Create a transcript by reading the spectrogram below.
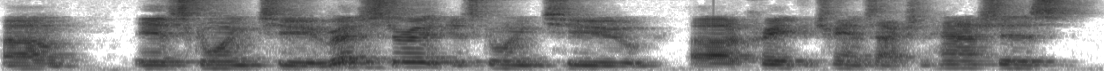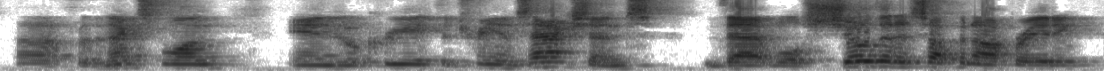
um, is going to register it, it's going to uh, create the transaction hashes, uh, for the next one, and it'll create the transactions that will show that it's up and operating,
